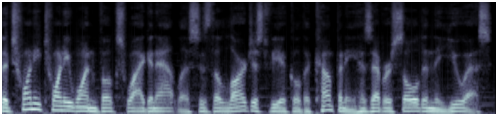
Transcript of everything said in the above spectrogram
The 2021 Volkswagen Atlas is the largest vehicle the company has ever sold in the US,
